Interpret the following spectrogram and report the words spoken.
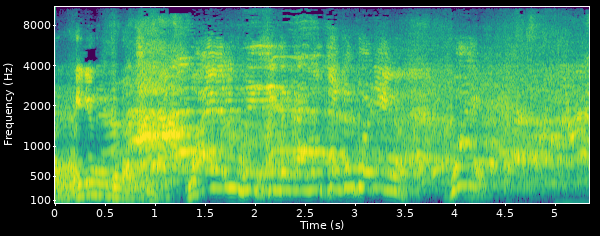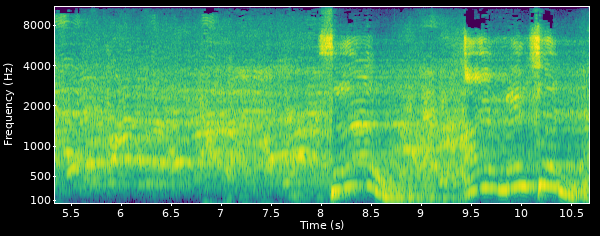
Taylor in your introduction. Why are you wasting the time on Chandan Bodier? Why? Sir, I have mentioned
